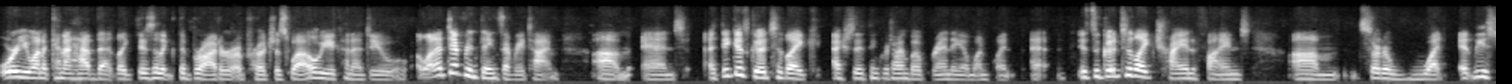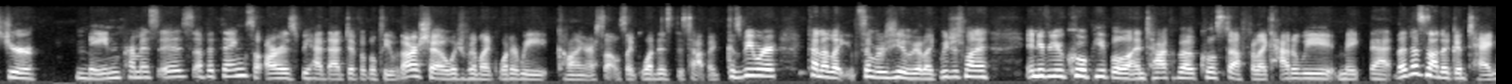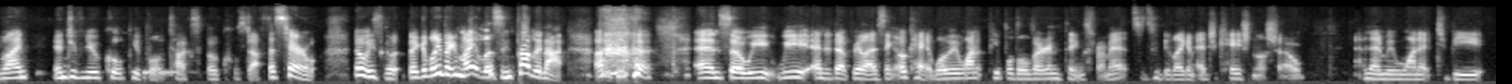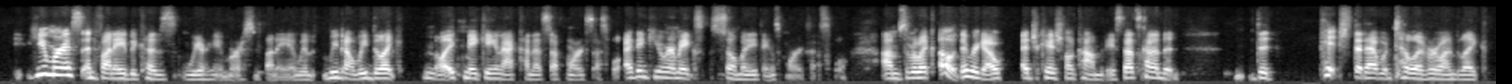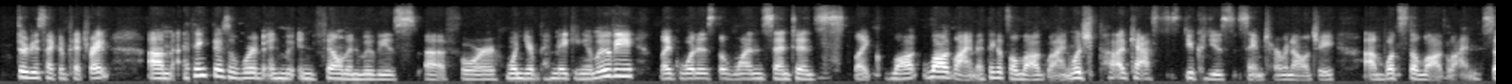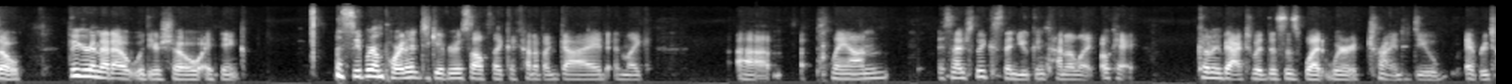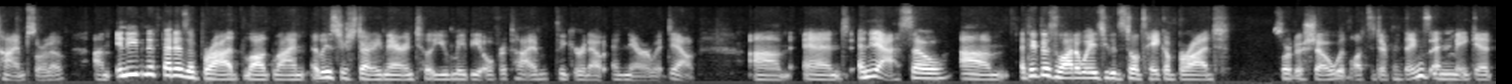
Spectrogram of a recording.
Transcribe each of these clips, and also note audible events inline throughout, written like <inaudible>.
or you want to kind of have that like there's like the broader approach as well where you kind of do a lot of different things every time um, and i think it's good to like actually i think we're talking about branding at one point uh, it's good to like try and find um, sort of what at least your main premise is of a thing. So ours, we had that difficulty with our show, which we're like, what are we calling ourselves? Like, what is this topic? Because we were kind of like similar to you. We were like, we just want to interview cool people and talk about cool stuff. Or like, how do we make that? That's not a good tagline. Interview cool people talks about cool stuff. That's terrible. Nobody's good. Like, they might listen, probably not. <laughs> and so we we ended up realizing, okay, well, we want people to learn things from it. So it's gonna be like an educational show, and then we want it to be humorous and funny because we're humorous and funny and we, we know we like like making that kind of stuff more accessible. I think humor makes so many things more accessible. Um so we're like oh there we go educational comedy so that's kind of the the pitch that i would tell everyone like 30 second pitch right? Um i think there's a word in, in film and movies uh, for when you're making a movie like what is the one sentence like log, log line? I think it's a log line which podcasts you could use the same terminology. Um what's the log line? So figuring that out with your show i think it's super important to give yourself like a kind of a guide and like um, a plan essentially because then you can kind of like okay coming back to it this is what we're trying to do every time sort of. Um, and even if that is a broad log line at least you're starting there until you maybe over time figure it out and narrow it down. Um, and and yeah so um, i think there's a lot of ways you can still take a broad sort of show with lots of different things and make it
